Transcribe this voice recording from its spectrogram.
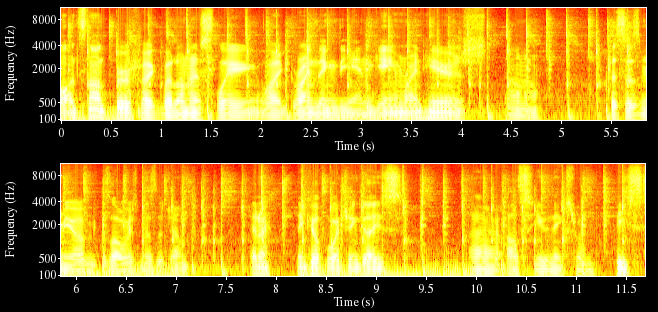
Well, it's not perfect, but honestly, like grinding the end game right here is, I don't know, pisses me off because I always miss the jump. Anyway, thank you all for watching, guys. Uh, I'll see you next one. Peace.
